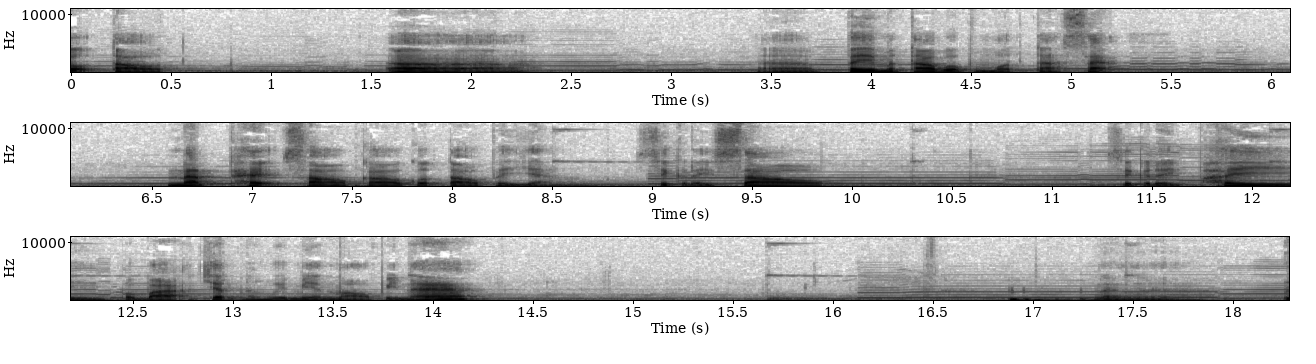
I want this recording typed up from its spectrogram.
កតោអឺអឺ ពេលមតោវឹបប្រមុតតាសៈណដ្ឋិសោកោកតោភយ៉ាងសេចក្តីសោកសេចក្តីភ័យពិបាកចិត្តនឹងវាមានមកពីណាហ្នឹងអ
